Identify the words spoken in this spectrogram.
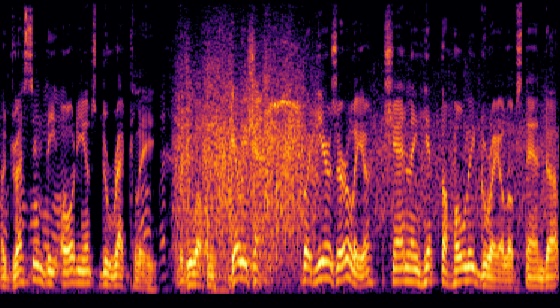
addressing the audience directly. Would you welcome Garry Shandling? But years earlier, Shandling hit the holy grail of stand up,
